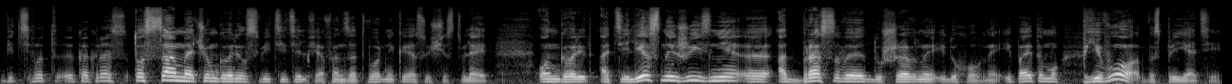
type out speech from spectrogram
ведь вот э, как раз то самое, о чем говорил святитель Феофан Затворник, и осуществляет. Он говорит о телесной жизни, э, отбрасывая душевное и духовное. И поэтому в его восприятии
